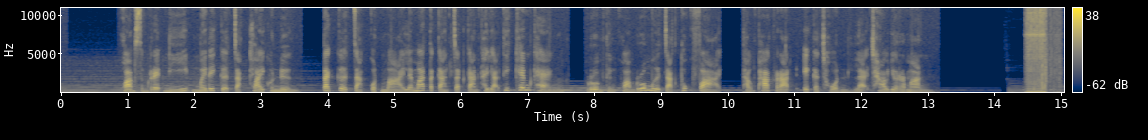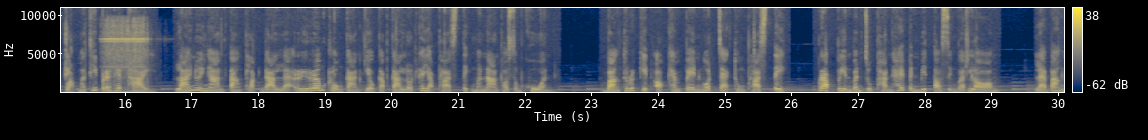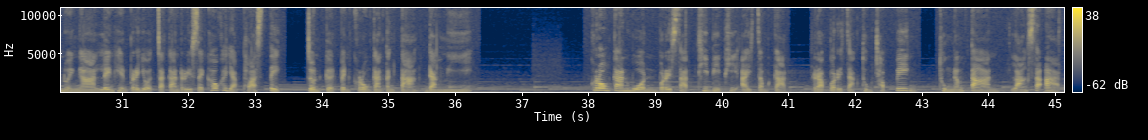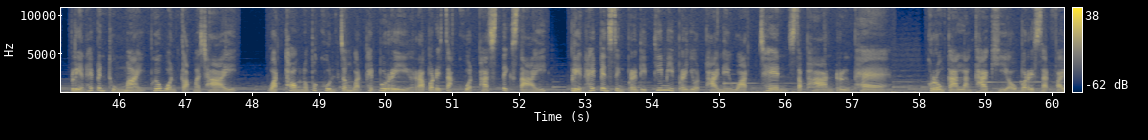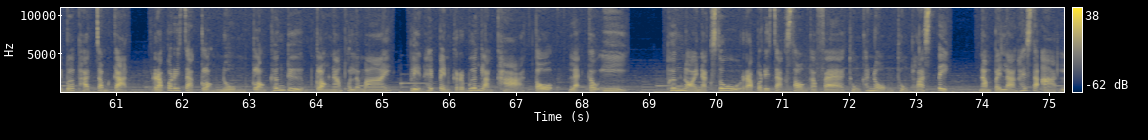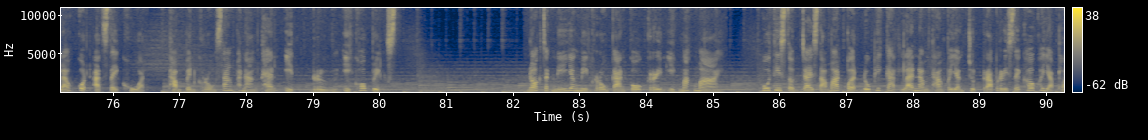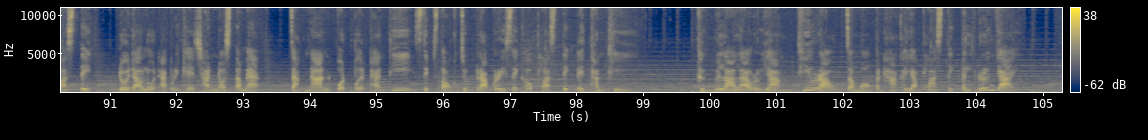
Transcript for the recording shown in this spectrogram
ความสำเร็จนี้ไม่ได้เกิดจากใครคนหนึ่ง แต่เกิดจากกฎหมายและมาตรการจัดการขยะที่เข้มแข็ง รวมถึงความร่วมมือจากทุกฝ่าย ทั้งภาครัฐ เอกชน และชาวเยอรมัน กลับมาที่ประเทศไทย หลายหน่วยงานต่างผลักดันและริเริ่มโครงการเกี่ยวกับการลดขยะพลาสติกมานานพอสมควร บางธุรกิจออกแคมเปญงดแจกถุงพลาสติก ปรับเปลี่ยนบรรจุภัณฑ์ให้เป็นมิตรต่อสิ่งแวดล้อม และบางหน่วยงานเล็งเห็นประโยชน์จากการรีไซเคิลขยะพลาสติก จนเกิดเป็นโครงการต่างๆ ดังนี้ โครงการวนบริษัท TBPI จำกัด รับบริจาคถุงช้อปปิ้ง ถุงน้ำตาล ล้างสะอาด เปลี่ยนให้เป็นถุงใหม่เพื่อวนกลับมาใช้ วัดทองนพคุณจังหวัดเพชรบุรี รับบริจาคขวดพลาสติกใสเปลี่ยนให้เป็นสิ่งประดิษฐ์ที่มีประโยชน์ภายในวัด เช่น สะพานหรือแพโครงการหลังคาเขียว บริษัทไฟเบอร์พัทจำกัด รับบริจาคกล่องนม กล่องเครื่องดื่ม กล่องน้ำผลไม้ เปลี่ยนให้เป็นกระเบื้องหลังคา โต๊ะ และเก้าอี้ พึ่งน้อยนักสู้ รับบริจาคซองกาแฟ ถุงขนม ถุงพลาสติกนำไปล้างให้สะอาดแล้วกดอัดใส่ขวดทำเป็นโครงสร้างผนังแทนอิฐหรือ Eco Bricks นอกจากนี้ยังมีโครงการโกกรีนอีกมากมาย ผู้ที่สนใจสามารถเปิดดูพิกัดและนำทางไปยังจุดรับรีไซเคิลขยะพลาสติก โดยดาวน์โหลดแอปพลิเคชัน Nostamap จากนั้นกดเปิดแผนที่ 12 จุดรับรีไซเคิลพลาสติกได้ทันที ถึงเวลาแล้วหรือยังที่เราจะมองปัญหาขยะพลาสติกเป็นเรื่องใหญ่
